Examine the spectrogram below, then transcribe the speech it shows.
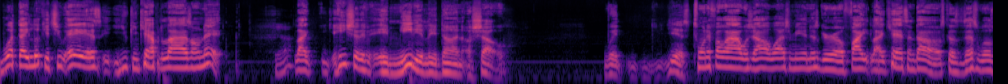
what they look at you as, you can capitalize on that. Yeah. Like he should have immediately done a show with yes, 24 hours y'all watch me and this girl fight like cats and dogs cuz that's what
